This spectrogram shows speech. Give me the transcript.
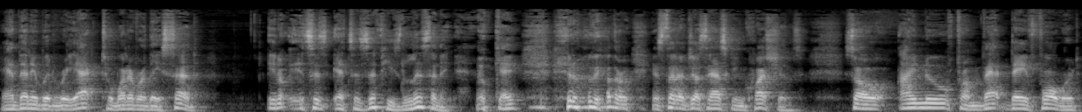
and then he would react to whatever they said. You know, it's as, it's as if he's listening. Okay, you know, the other instead of just asking questions. So I knew from that day forward,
